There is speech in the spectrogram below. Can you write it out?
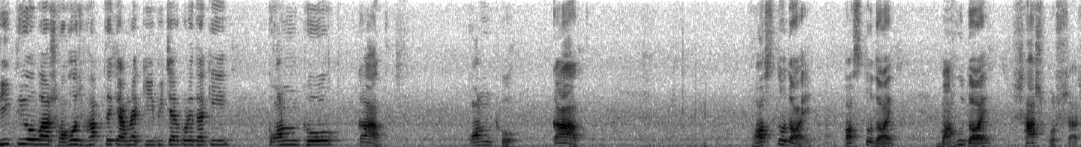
তৃতীয় বা সহজ ভাব থেকে আমরা কি বিচার করে থাকি? কণ্ঠ কাঁধ। কণ্ঠ কাঁধ। হস্তদয়। হস্তদয়, বাহুদয় শ্বাস প্রশ্বাস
